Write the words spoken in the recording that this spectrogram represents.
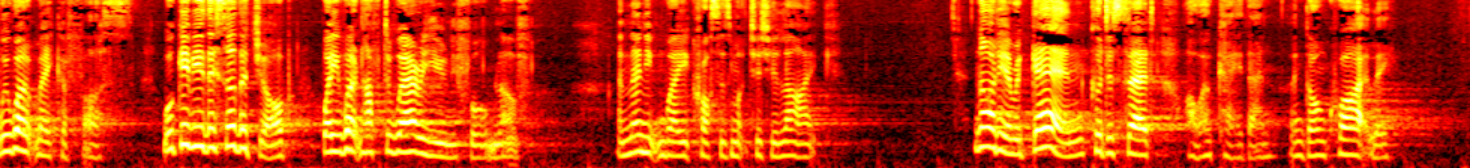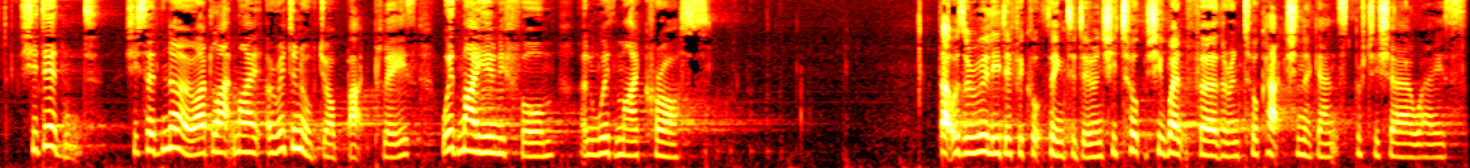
we won't make a fuss. We'll give you this other job where you won't have to wear a uniform, love. And then you can wear your cross as much as you like. Nadia again could have said, Oh, OK then, and gone quietly. She didn't. She said, No, I'd like my original job back, please, with my uniform and with my cross. That was a really difficult thing to do, and she, took, she went further and took action against British Airways.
